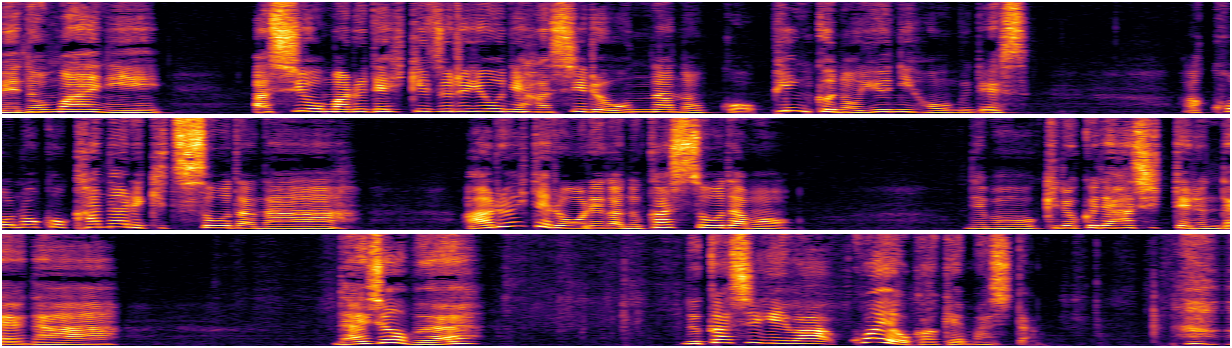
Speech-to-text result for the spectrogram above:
目の前に足をまるで引きずるように走る女の子、ピンクのユニフォームです。あ、この子かなりきつそうだな。歩いてる俺が抜かしそうだもん。でも、記録で走ってるんだよな。大丈夫？ぬかしぎは声をかけました。は、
